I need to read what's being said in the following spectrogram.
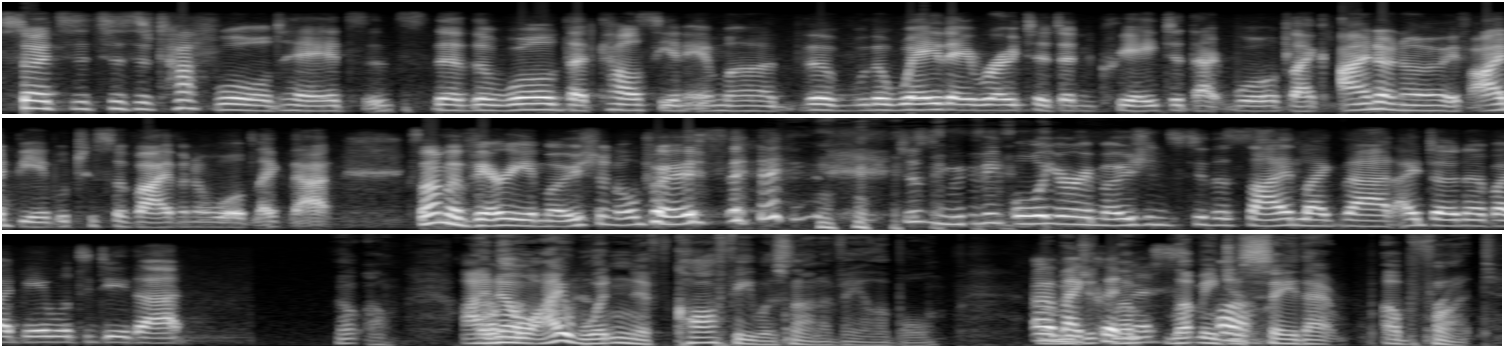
So it's it's just a tough world here it's it's the the world that kelsey and emma the the way they wrote it and created that world like i don't know if i'd be able to survive in a world like that. Because i'm a very emotional person. Just moving all your emotions to the side like that i don't know if i'd be able to do that. Oh i know i wouldn't if coffee was not available. Oh let my ju- goodness. let, let me oh. just oh. say that up front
